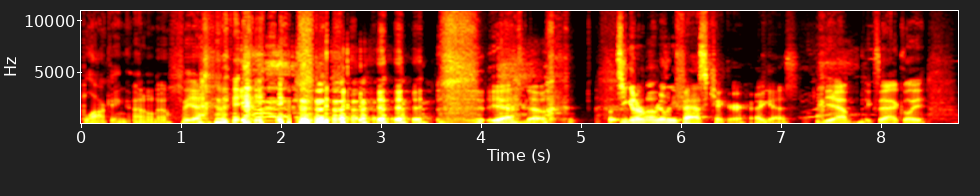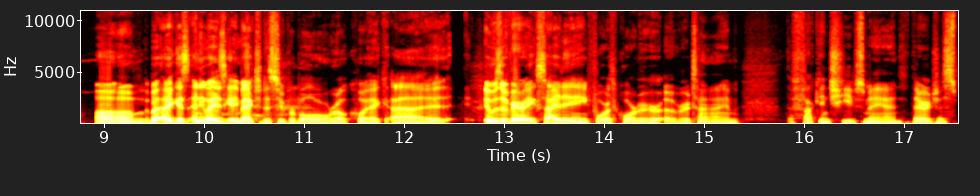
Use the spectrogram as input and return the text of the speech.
blocking. I don't know. Yeah, yeah, no. but you get a really fast kicker, I guess. yeah, exactly. Um, but I guess, anyways, getting back to the Super Bowl real quick. Uh, it was a very exciting fourth quarter overtime. The fucking Chiefs, man, they're just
